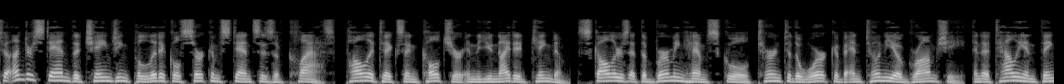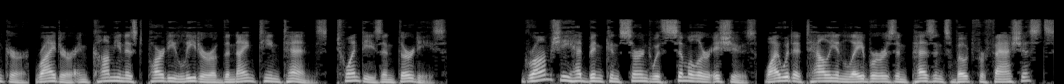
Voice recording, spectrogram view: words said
To understand the changing political circumstances of class, politics and culture in the United Kingdom, scholars at the Birmingham School turn to the work of Antonio Gramsci, an Italian thinker, writer and Communist Party leader of the 1910s, 20s and 30s. Gramsci had been concerned with similar issues, why would Italian laborers and peasants vote for fascists?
